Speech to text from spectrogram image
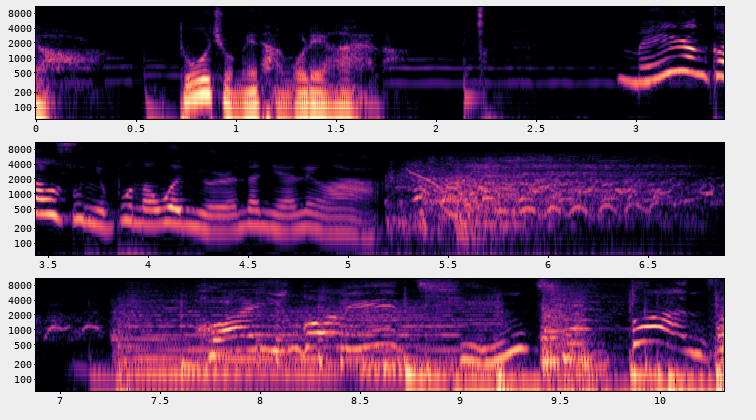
调，你多久没谈过恋爱了？没人告诉你不能问女人的年龄啊！欢迎光临，请讲段子。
